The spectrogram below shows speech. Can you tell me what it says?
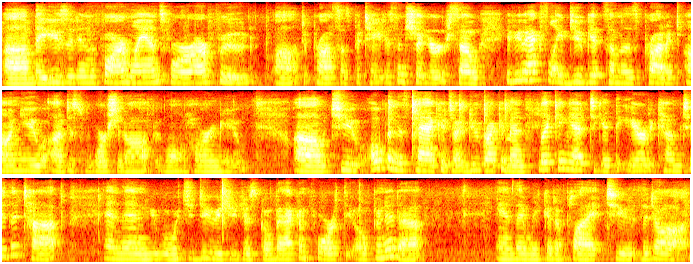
Um, they use it in the farmlands for our food uh, to process potatoes and sugar. So if you accidentally do get some of this product on you, uh, just wash it off. It won't harm you. Uh, to open this package, I do recommend flicking it to get the air to come to the top. And then you, what you do is you just go back and forth to open it up. And then we could apply it to the dog.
